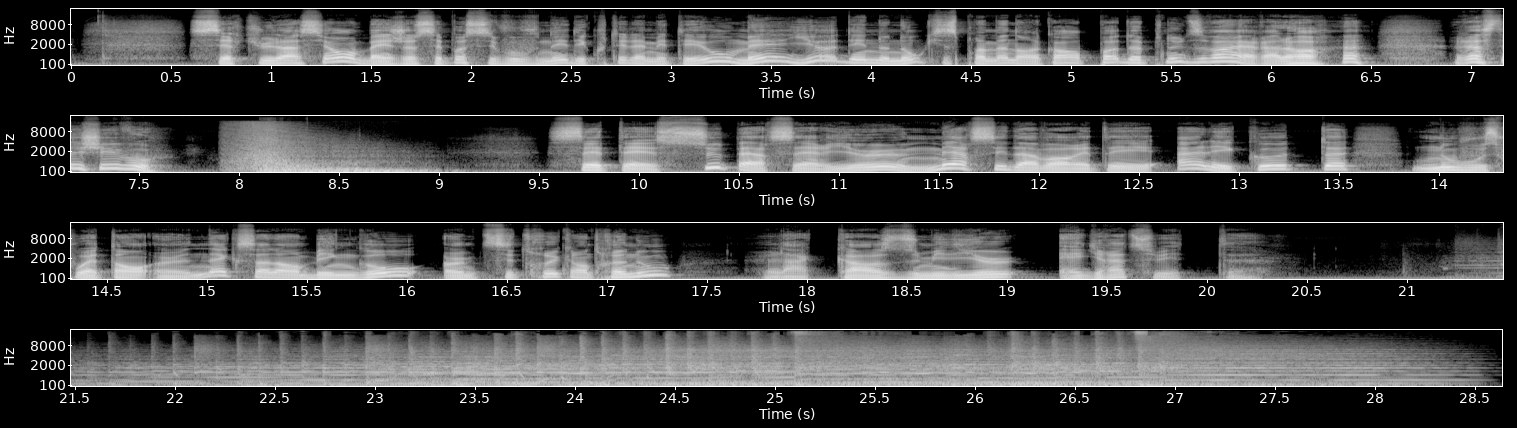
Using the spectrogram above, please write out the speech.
Circulation, ben je sais pas si vous venez d'écouter la météo, mais il y a des nonos qui se promènent encore pas de pneus d'hiver, alors restez chez vous. C'était super sérieux. Merci d'avoir été à l'écoute. Nous vous souhaitons un excellent bingo. Un petit truc entre nous. La case du milieu est gratuite.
